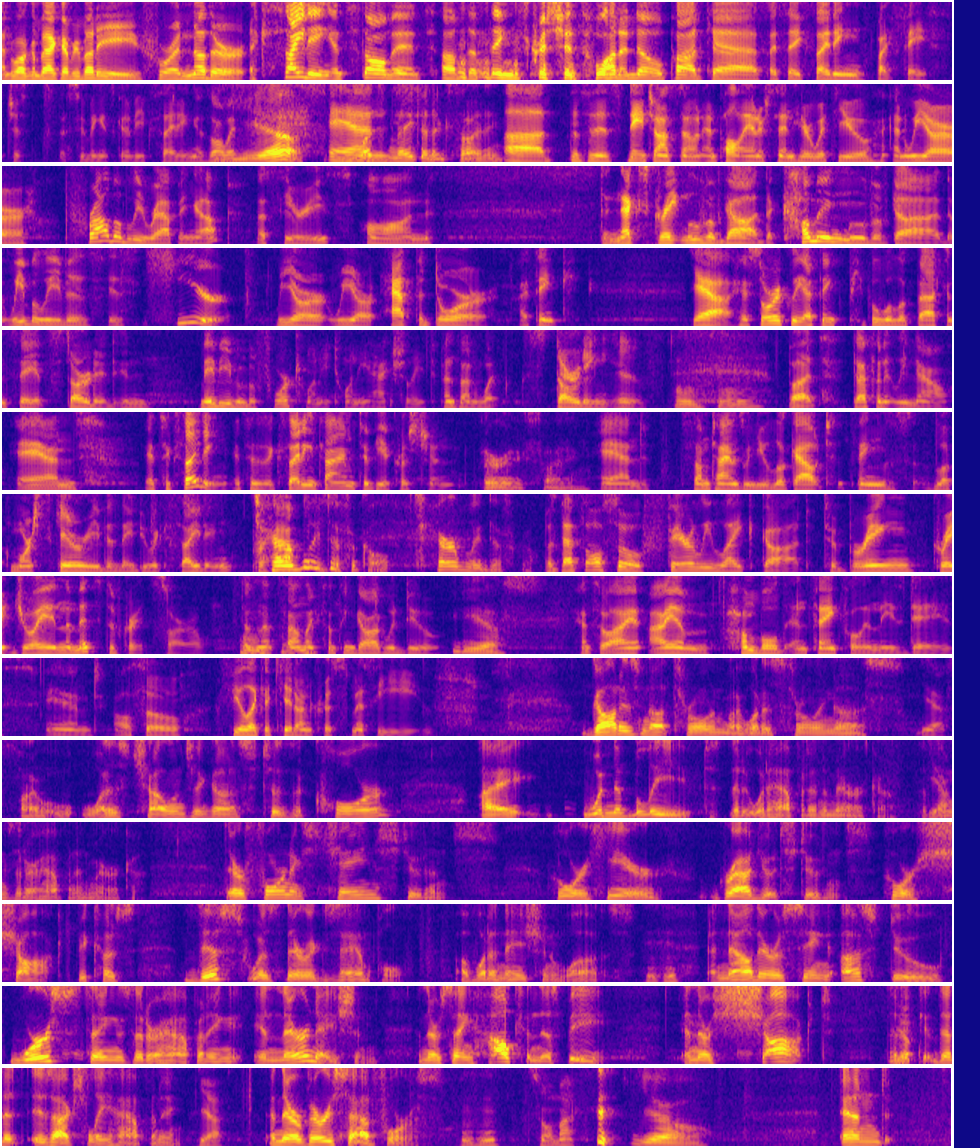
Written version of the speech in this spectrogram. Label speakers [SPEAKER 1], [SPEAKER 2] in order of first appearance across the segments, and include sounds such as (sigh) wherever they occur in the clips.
[SPEAKER 1] And welcome back, everybody, for another exciting installment of the Things (laughs) Christians Want to Know podcast. I say exciting by faith, just assuming it's going to be exciting as always.
[SPEAKER 2] Yes.
[SPEAKER 1] And-
[SPEAKER 2] Let's make it exciting.
[SPEAKER 1] Uh, this is Nate Johnstone and Paul Anderson here with you, and we are probably wrapping up a series on the next great move of God, the coming move of God that we believe is is here. We are we are at the door. I think, yeah, historically, I think people will look back and say it started in maybe even before 2020. Actually, it depends on what starting is mm-hmm. but definitely now. And it's exciting. It's an exciting time to be a Christian.
[SPEAKER 2] Very exciting.
[SPEAKER 1] And sometimes when you look out, things look more scary than they do exciting.
[SPEAKER 2] Terribly difficult. Terribly difficult.
[SPEAKER 1] But that's also fairly like God to bring great joy in the midst of great sorrow. Doesn't that sound like mm-hmm. something God would do?
[SPEAKER 2] Yes.
[SPEAKER 1] And so I, I am humbled and thankful in these days and also feel like a kid on Christmas Eve.
[SPEAKER 2] God is not thrown by what is throwing us,
[SPEAKER 1] Yes.
[SPEAKER 2] by what is challenging us to the core. I wouldn't have believed that it would happen in America, the
[SPEAKER 1] Yeah.
[SPEAKER 2] things that are happening in America. There are foreign exchange students who are here, graduate students, who are shocked because this was their example of what a nation was. And now they're seeing us do worse things that are happening in their nation. And they're saying, How can this be? And they're shocked that, it, that it is actually happening.
[SPEAKER 1] Yeah.
[SPEAKER 2] And they're very sad for us.
[SPEAKER 1] So am I. (laughs)
[SPEAKER 2] Yeah. And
